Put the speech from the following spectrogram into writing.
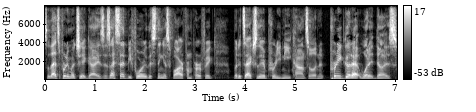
So that's pretty much it, guys. As I said before, this thing is far from perfect, but it's actually a pretty neat console and pretty good at what it does.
